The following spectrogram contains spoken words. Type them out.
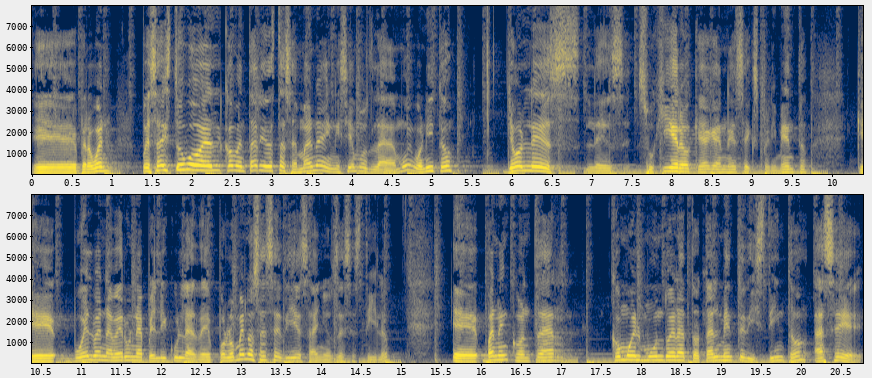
Eh, pero bueno, pues ahí estuvo el comentario de esta semana, la muy bonito. Yo les, les sugiero que hagan ese experimento, que vuelvan a ver una película de por lo menos hace 10 años de ese estilo. Eh, van a encontrar cómo el mundo era totalmente distinto hace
